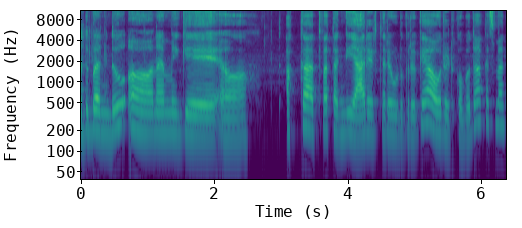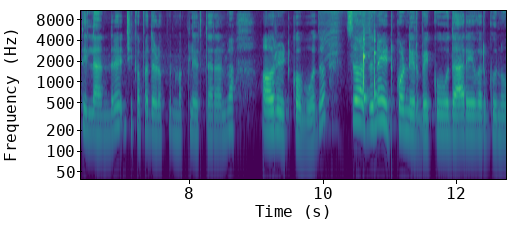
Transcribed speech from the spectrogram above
ಅದು ಬಂದು ನಮಗೆ ಅಕ್ಕ ಅಥವಾ ತಂಗಿ ಯಾರು ಇರ್ತಾರೆ ಹುಡುಗರಿಗೆ ಅವ್ರು ಇಟ್ಕೋಬೋದು. ಅಕಸ್ಮಾತ್ ಇಲ್ಲ ಅಂದರೆ ಚಿಕ್ಕಪ್ಪ, ದೊಡ್ಡಪ್ಪನ ಮಕ್ಳು ಇರ್ತಾರಲ್ವ, ಅವರು ಇಟ್ಕೋಬೋದು. ಸೊ ಅದನ್ನು ಇಟ್ಕೊಂಡಿರಬೇಕು ದಾರೆವರೆಗೂ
